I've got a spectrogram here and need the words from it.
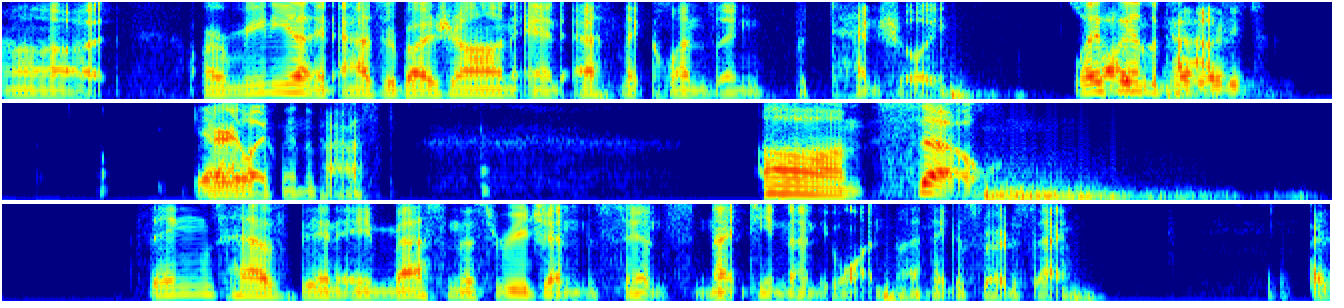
Uh, Armenia and Azerbaijan and ethnic cleansing potentially. It's likely in the past. Yeah. Very likely in the past. Um, so things have been a mess in this region since 1991, I think it's fair to say. I,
